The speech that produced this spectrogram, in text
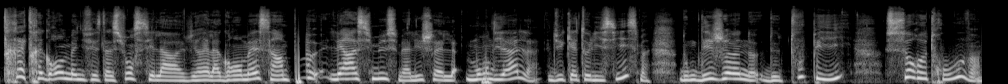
très très grande manifestation. C'est la, je dirais, la grand-messe. C'est un peu l'Erasmus, mais à l'échelle mondiale du catholicisme. Donc, des jeunes de tout pays se retrouvent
